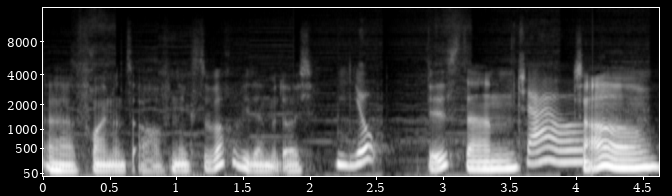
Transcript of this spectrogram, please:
äh, freuen uns auch auf nächste Woche wieder mit euch. Jo. Bis dann. Ciao. Ciao.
